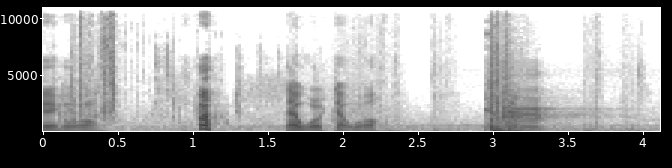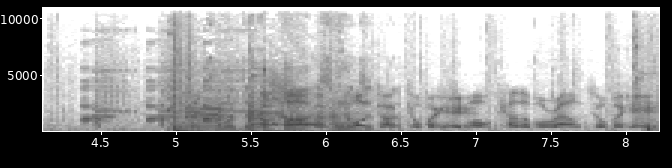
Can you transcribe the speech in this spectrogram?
Okay, oh, well. that worked out well. Someone's at the bot. Someone's at the. over here. All caliber rounds over here.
